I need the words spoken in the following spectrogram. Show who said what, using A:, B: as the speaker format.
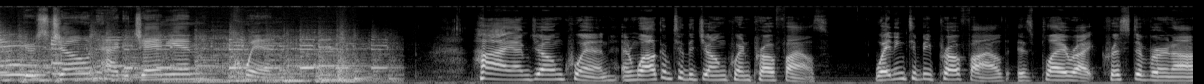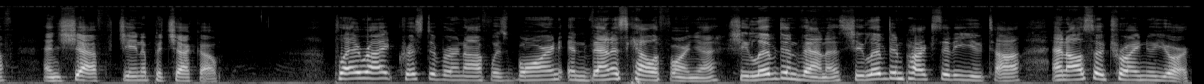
A: Here's Joan Agajanian Quinn.
B: Hi, I'm Joan Quinn, and welcome to the Joan Quinn Profiles. Waiting to be profiled is playwright Krista Vernoff and chef Gina Pacheco. Playwright Krista Vernoff was born in Venice, California. She lived in Venice. She lived in Park City, Utah, and also Troy, New York.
